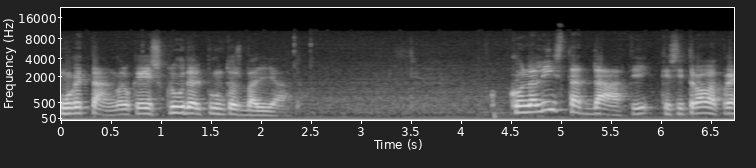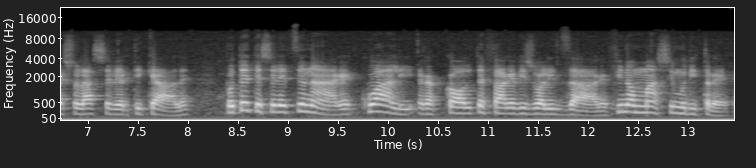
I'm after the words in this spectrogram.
un rettangolo che escluda il punto sbagliato. Con la lista dati che si trova presso l'asse verticale potete selezionare quali raccolte fare visualizzare fino a un massimo di 3.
